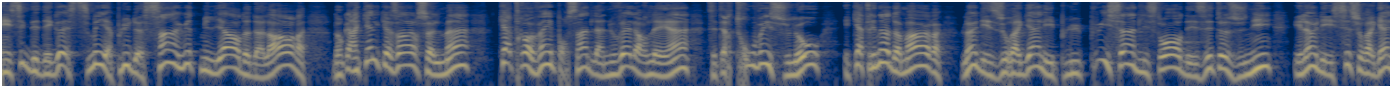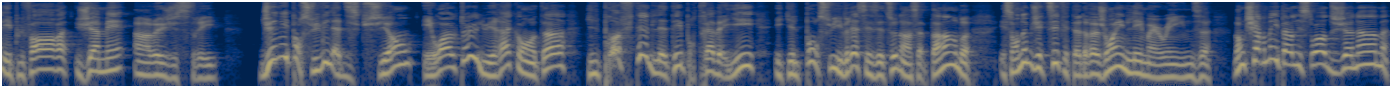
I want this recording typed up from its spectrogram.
ainsi que des dégâts estimés à plus de 108 milliards de dollars. Donc en quelques heures seulement, 80% de la Nouvelle-Orléans s'était retrouvé sous l'eau et Katrina demeure l'un des ouragans les plus puissants de l'histoire des États-Unis et l'un des six ouragans les plus forts jamais enregistrés. Jenny poursuivit la discussion et Walter lui raconta qu'il profitait de l'été pour travailler et qu'il poursuivrait ses études en septembre, et son objectif était de rejoindre les Marines. Donc, charmée par l'histoire du jeune homme,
